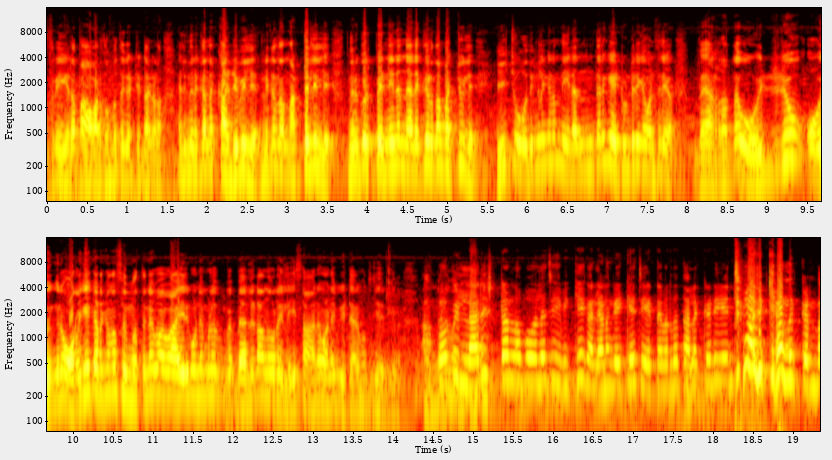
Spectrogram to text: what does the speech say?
സ്ത്രീയുടെ പാവാടത്തുമ്പത്ത് കെട്ടിയിട്ടാക്കണം? അല്ലെങ്കിൽ നിനക്ക് എന്താ കഴിവില്ലേ? നിനക്ക് എന്താ നട്ടലില്ലേ? നിനക്കൊരു പെണ്ണിനെ നിലയ്ക്ക് നിർത്താൻ പറ്റൂലേ ഈ ചോദ്യങ്ങൾ ഇങ്ങനെ നിരന്തരം കേട്ടുകൊണ്ടിരിക്കുക മനസ്സിലായോ? വെറുതെ ഒരു ഇങ്ങനെ ഉറങ്ങി കിടക്കുന്ന സിംഹത്തിന്റെ വായിൽ കൊണ്ട് നമ്മൾ വിരലിടാന്ന് പറയില്ല? ഈ സാധനമാണ് വീട്ടുകാരെ മൊത്തം ചെയ്തിരിക്കുന്നത് അപ്പൊ പിള്ളേർ ഇഷ്ടമുള്ള പോലെ ജീവിക്കേ കല്യാണം കഴിക്കേ ചേട്ടവരുടെ വെറുതെ തലക്കടി കയറ്റി മരിക്കാൻ നിക്കണ്ട.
